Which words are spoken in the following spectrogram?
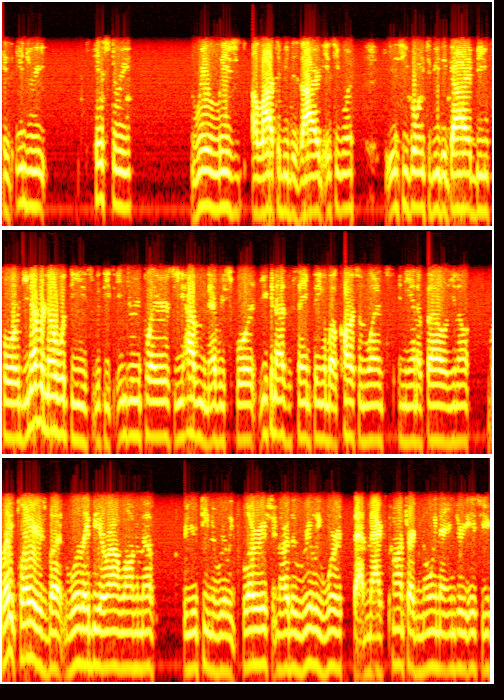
his injury history really leaves a lot to be desired. Is he going? Is he going to be the guy being forward? You never know with these with these injury players. You have them in every sport. You can ask the same thing about Carson Wentz in the NFL. You know, great players, but will they be around long enough for your team to really flourish? And are they really worth that max contract, knowing that injury issue?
